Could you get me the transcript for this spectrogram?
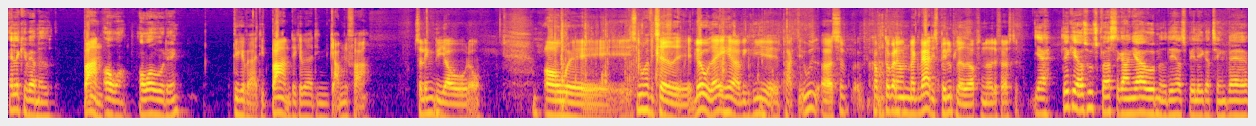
alle kan være med Barn, over, over 8, ikke? det kan være dit barn, det kan være din gamle far. Så længe du er over 8 år. Og øh, så nu har vi taget øh, låget af her, og vi kan lige øh, pakke det ud, og så kom, dukker der en mærkværdig spilleplade op som noget af det første. Ja, det kan jeg også huske første gang, jeg åbnede det her spil, ikke? Og tænkte, hvad,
